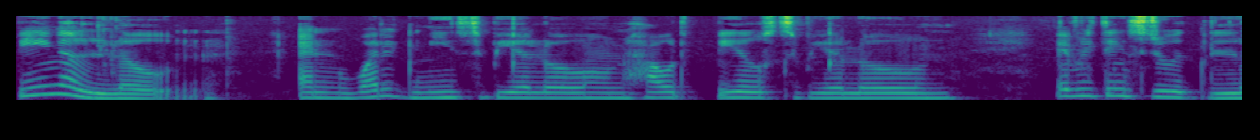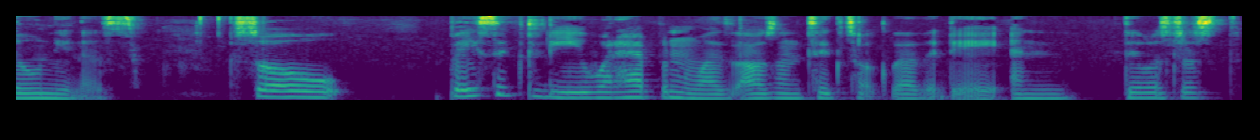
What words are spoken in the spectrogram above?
being alone and what it means to be alone, how it feels to be alone, everything to do with loneliness. So, basically what happened was I was on TikTok the other day and there was just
